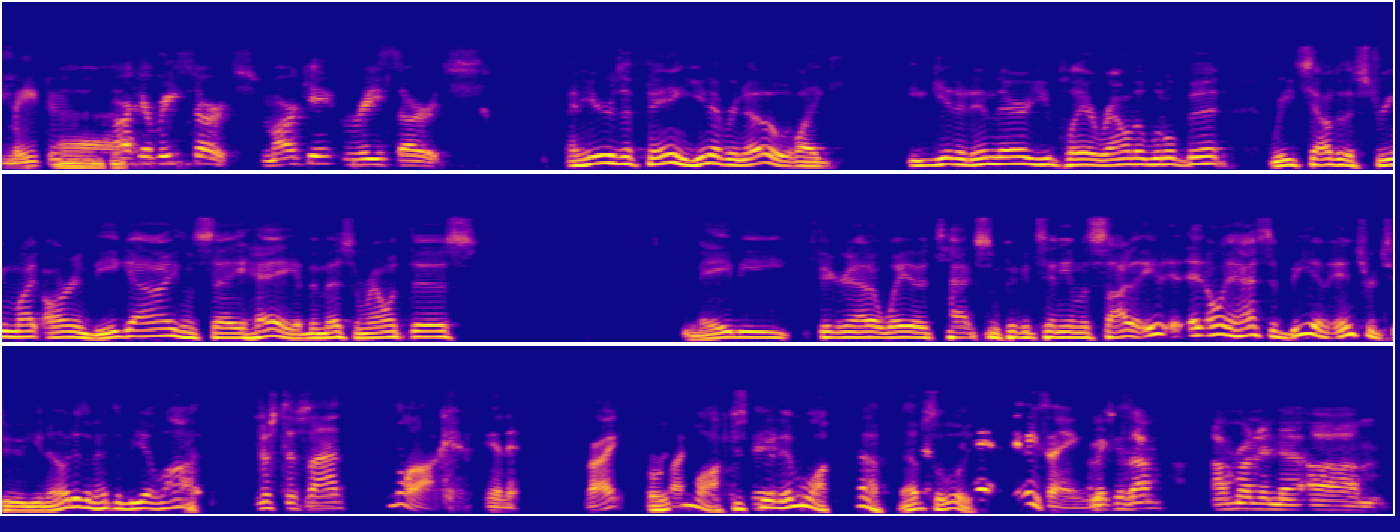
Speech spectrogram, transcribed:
Me too. Uh, Market research. Market research. And here's the thing, you never know. Like you get it in there, you play around a little bit, reach out to the Streamlight R and B guys and say, Hey, I've been messing around with this. Maybe figuring out a way to attach some Picatinny on the side. It, it only has to be an inch or two, you know, it doesn't have to be a lot Just design lock in it, right? or Like- M-LOK. Just do an M-LOK. Yeah, absolutely. Anything. I mean, because I'm I'm running the um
